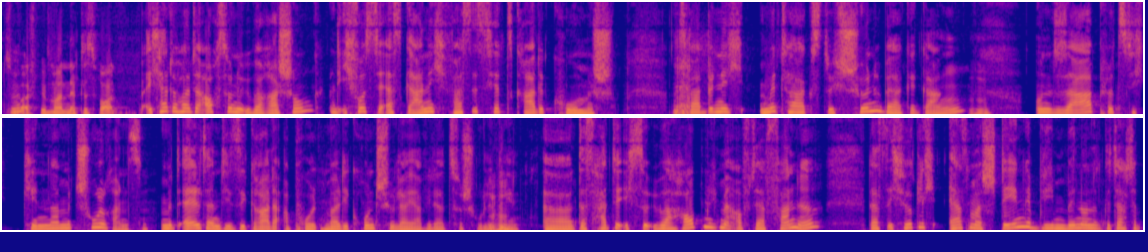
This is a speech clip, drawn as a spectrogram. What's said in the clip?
Zum hm? Beispiel mal ein nettes Wort. Ich hatte heute auch so eine Überraschung und ich wusste erst gar nicht, was ist jetzt gerade komisch. Und zwar bin ich mittags durch Schöneberg gegangen mhm. und sah plötzlich Kinder mit Schulranzen, mit Eltern, die sie gerade abholten, weil die Grundschüler ja wieder zur Schule mhm. gehen. Äh, das hatte ich so überhaupt nicht mehr auf der Pfanne, dass ich wirklich erstmal stehen geblieben bin und gedacht habe,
